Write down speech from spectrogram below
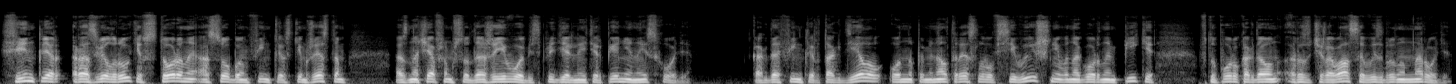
Финклер развел руки в стороны особым финклерским жестом, означавшим, что даже его беспредельное терпение на исходе. Когда Финклер так делал, он напоминал Треслову Всевышнего на горном пике в ту пору, когда он разочаровался в избранном народе.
